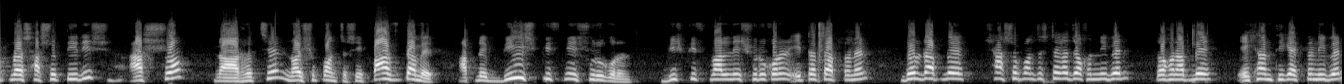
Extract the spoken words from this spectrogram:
আপনার সাতশো তিরিশ, আটশো, না, আর হচ্ছে নয়শো পঞ্চাশ। এই পাঁচ দামের আপনি বিশ পিস নিয়ে শুরু করুন। বিশ পিস মাল নিয়ে শুরু করেন এটা চারটা নেন। ধরুন আপনি সাতশো পঞ্চাশ টাকা যখন নিবেন, তখন আপনি এখান থেকে একটা নিবেন,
